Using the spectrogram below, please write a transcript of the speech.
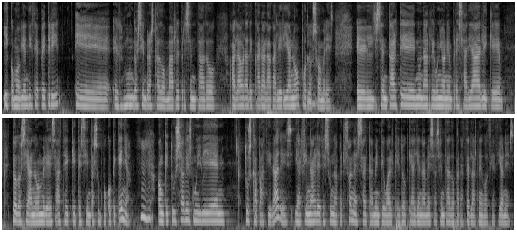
Y como bien dice Petri, eh, el mundo siempre ha estado más representado a la hora de cara a la galería, ¿no? Por los uh -huh. hombres. El sentarte en una reunión empresarial y que todos sean hombres hace que te sientas un poco pequeña, aunque tú sabes muy bien tus capacidades y al final eres una persona exactamente igual que lo que hay en la mesa sentado para hacer las negociaciones.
